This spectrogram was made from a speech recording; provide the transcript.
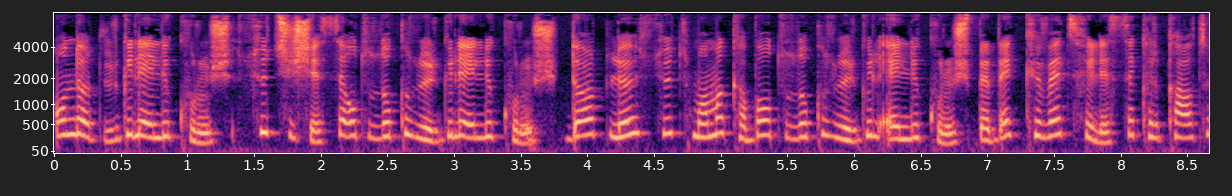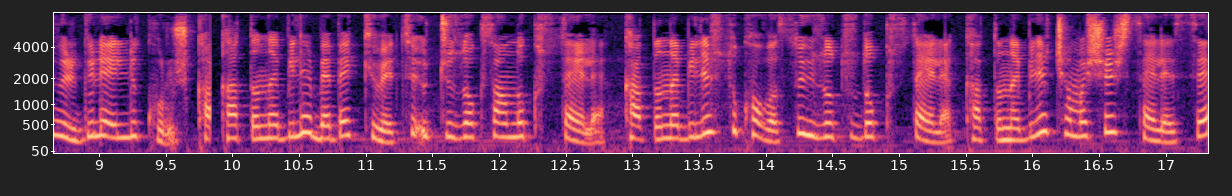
14,50 kuruş. Süt şişesi 39,50 kuruş. Dörtlü süt mama kabı 39,50 kuruş. Bebek küvet filesi 46,50 kuruş. Ka- Katlanabilir bebek küveti 399 TL. Katlanabilir su kovası 139 TL. Katlanabilir çamaşır selesi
